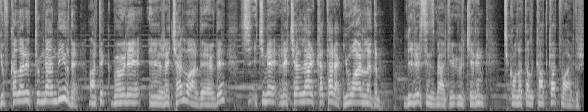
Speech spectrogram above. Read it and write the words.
yufkaları tümden değil de artık böyle e, reçel vardı evde. İç- İçine reçeller katarak yuvarladım. Bilirsiniz belki Ülker'in çikolatalı kat kat vardır.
